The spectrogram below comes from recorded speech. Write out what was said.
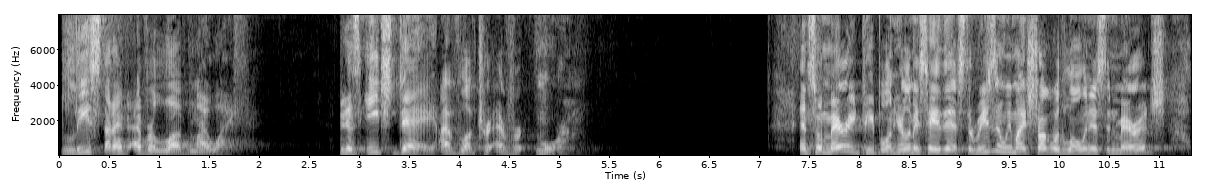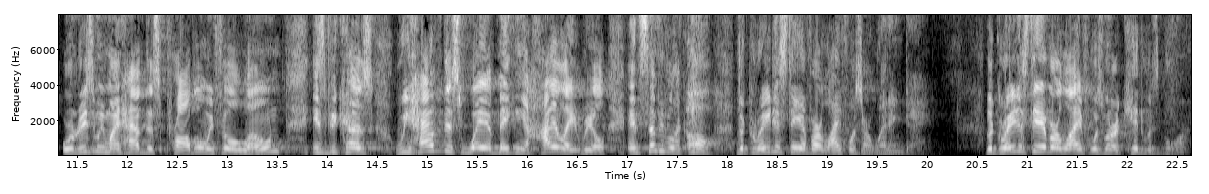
least that I've ever loved my wife. Because each day I've loved her ever more. And so, married people, and here let me say this the reason we might struggle with loneliness in marriage, or the reason we might have this problem, we feel alone, is because we have this way of making a highlight reel. And some people are like, oh, the greatest day of our life was our wedding day. The greatest day of our life was when our kid was born.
